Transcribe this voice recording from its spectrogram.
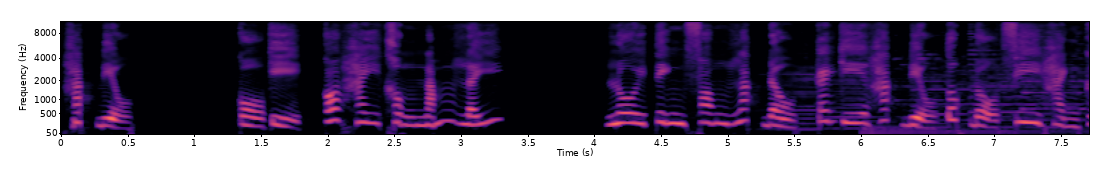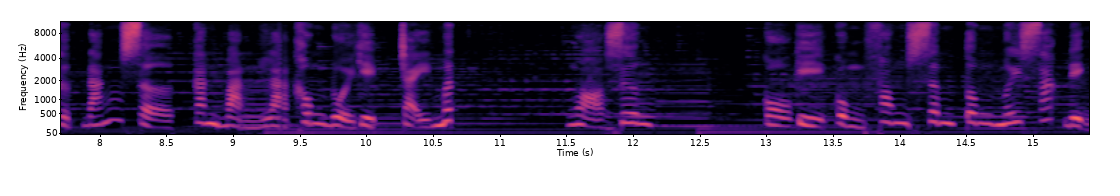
Hắc điểu. Cổ kỳ, có hay không nắm lấy. Lôi tinh phong lắc đầu, cái kia hắc điểu tốc độ phi hành cực đáng sợ, Căn bản là không đuổi kịp, chạy mất. Ngọ dương, Cổ kỳ cùng phong sâm tông mới xác định.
